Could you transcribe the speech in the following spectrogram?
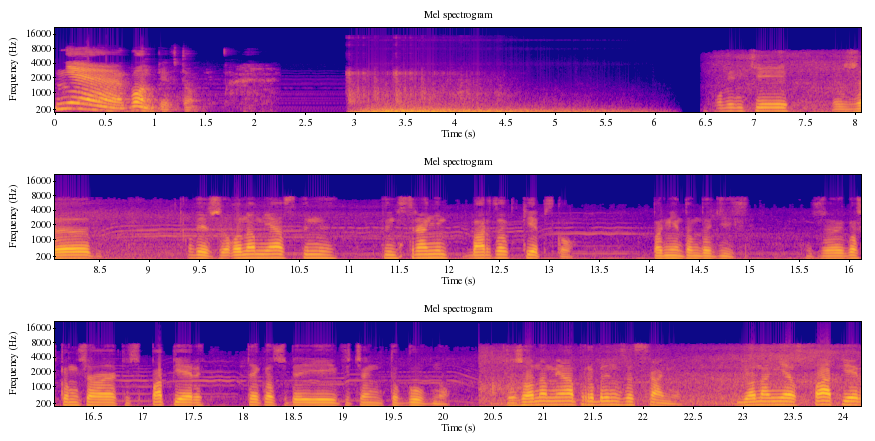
Nie, wątpię w to. Powiem ci, że wiesz, ona miała z tym, tym straniem bardzo kiepsko. Pamiętam do dziś, że Gorzka musiała jakiś papier tego, żeby jej wyciągnąć to gówno. Że ona miała problem ze straniem. I ona nieraz papier,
